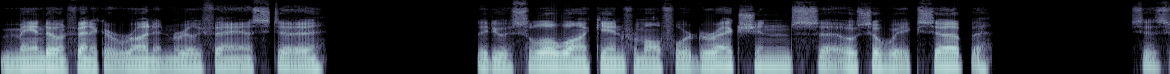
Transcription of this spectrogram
Mando and Fennec are running really fast. Uh, they do a slow walk in from all four directions. Uh, Oso wakes up, says,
